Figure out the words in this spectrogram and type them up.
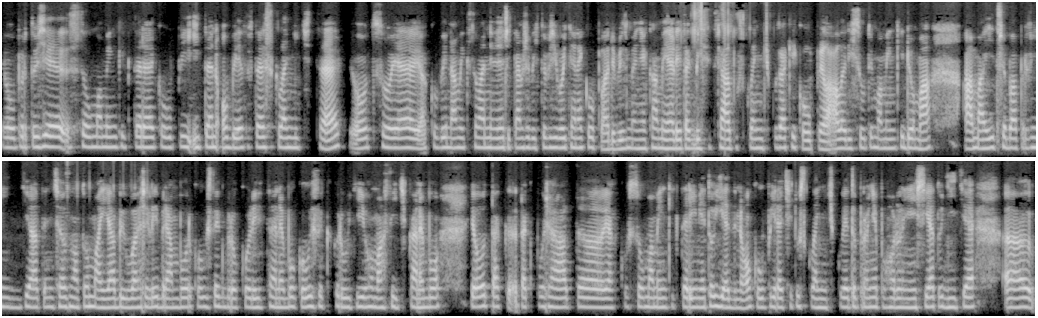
Jo, protože jsou maminky, které koupí i ten oběd v té skleničce, jo, co je jakoby namixovaný, neříkám, že bych to v životě nekoupila, kdyby jsme někam jeli, tak bych si třeba tu skleničku taky koupila, ale když jsou ty maminky doma a mají třeba první dítě a ten čas na to mají, aby uvařili brambor, kousek brokolice nebo kousek krutího masíčka, nebo jo, tak, tak pořád eh, jako jsou maminky, kterým je to jedno, koupí radši tu skleničku, je to pro ně pohodlnější a to dítě uh,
